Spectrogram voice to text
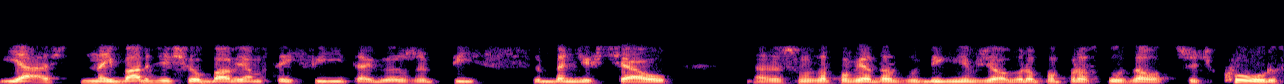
Ja najbardziej się obawiam w tej chwili tego, że PiS będzie chciał, zresztą zapowiada Zbigniew Ziobro, po prostu zaostrzyć kurs,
